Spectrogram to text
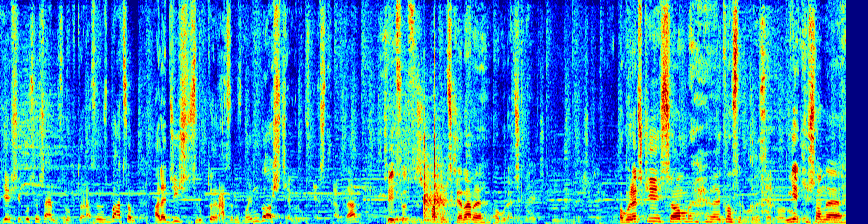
Gdzieś się usłyszałem, zrób to razem z Bacą, ale dziś zrób to razem z moim gościem również, prawda? Czyli co, papryczkę mamy, ogóreczki. Ogóreczki są e, konserwowe. Konserwowe. Nie kiszone,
